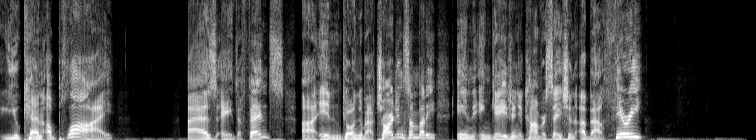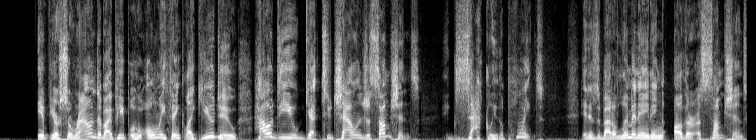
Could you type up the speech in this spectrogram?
you can apply as a defense uh, in going about charging somebody, in engaging a conversation about theory if you're surrounded by people who only think like you do, how do you get to challenge assumptions? Exactly the point. It is about eliminating other assumptions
